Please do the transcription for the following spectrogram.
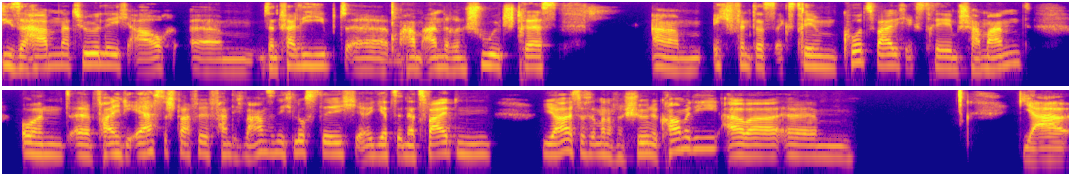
Diese haben natürlich auch, ähm, sind verliebt, äh, haben anderen Schulstress. Ähm, ich finde das extrem kurzweilig, extrem charmant. Und äh, vor allem die erste Staffel fand ich wahnsinnig lustig. Äh, jetzt in der zweiten, ja, ist das immer noch eine schöne Comedy, aber ähm, ja,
